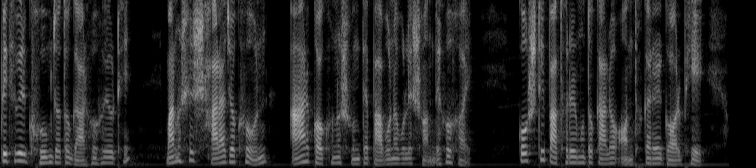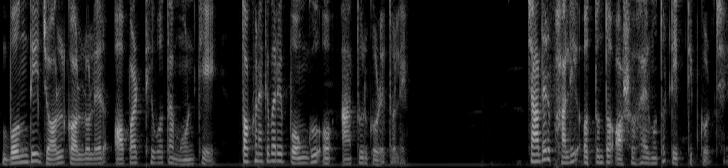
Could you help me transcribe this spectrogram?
পৃথিবীর ঘুম যত গাঢ় হয়ে ওঠে, মানুষের সারা যখন আর কখনো শুনতে পাবো না বলে সন্দেহ হয় কোষ্টি পাথরের মতো কালো অন্ধকারের গর্ভে বন্দি জল কল্লোলের অপার্থিবতা মনকে তখন একেবারে পঙ্গু ও আতুর করে তোলে। চাঁদের ফালি অত্যন্ত অসহায়ের মতো টিপটিপ করছে।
